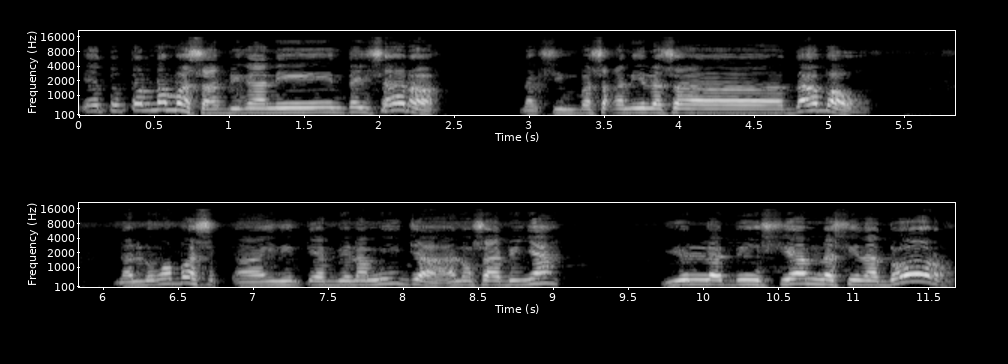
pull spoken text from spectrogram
Eh, total naman, sabi nga ni Inday Sara, nagsimba sa kanila sa Davao. Na lumabas, uh, in-interview ng media. Anong sabi niya? Yung labing siyam na senador.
